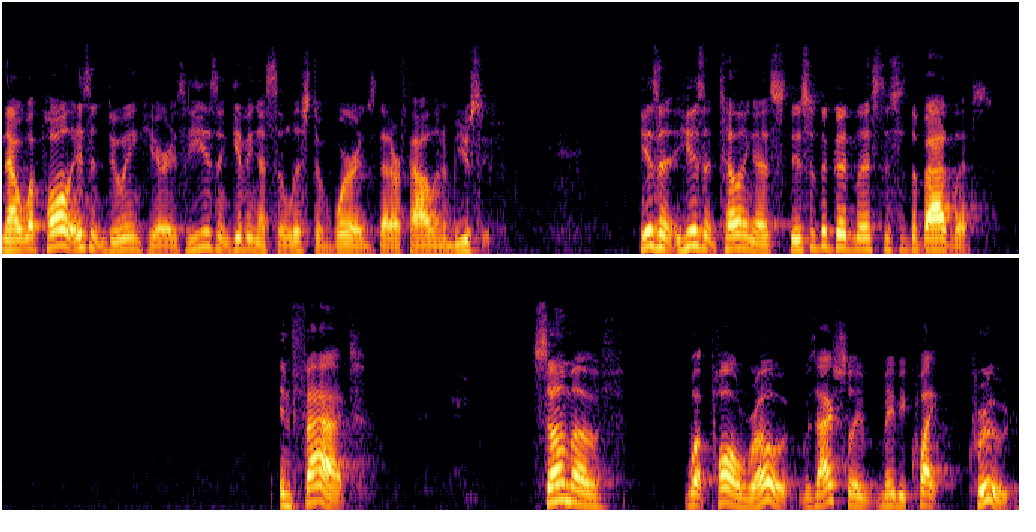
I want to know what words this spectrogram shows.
Now, what Paul isn't doing here is he isn't giving us a list of words that are foul and abusive. He isn't, he isn't telling us this is the good list, this is the bad list. In fact, some of what Paul wrote was actually maybe quite crude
